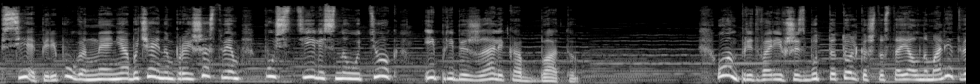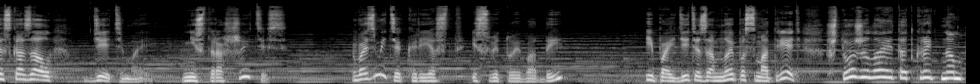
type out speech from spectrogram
все, перепуганные необычайным происшествием, пустились на утек и прибежали к аббату. Он, притворившись, будто только что стоял на молитве, сказал «Дети мои, не страшитесь, возьмите крест и святой воды – и пойдите за мной посмотреть, что желает открыть нам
